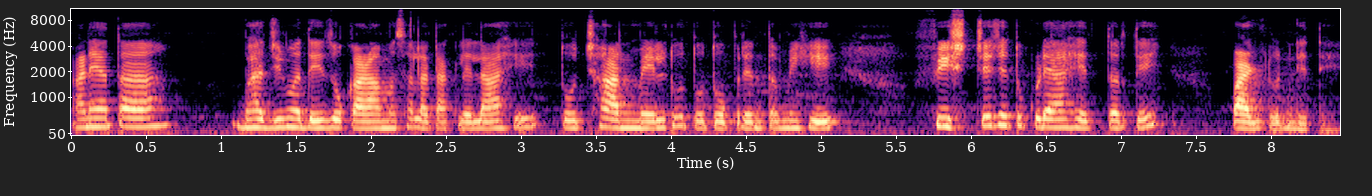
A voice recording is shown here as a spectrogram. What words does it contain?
आणि आता भाजीमध्ये जो काळा मसाला टाकलेला आहे तो छान मेल्ट होतो तोपर्यंत मी हे फिशचे जे तुकडे आहेत तर ते पालटून घेते.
